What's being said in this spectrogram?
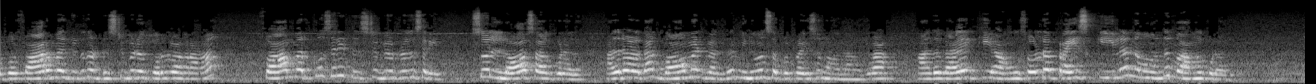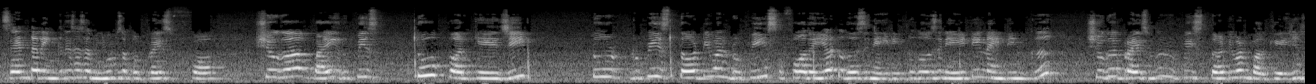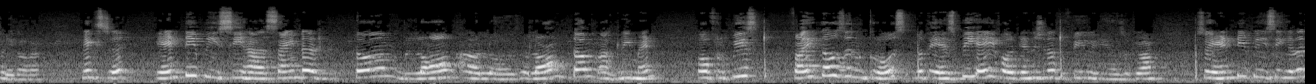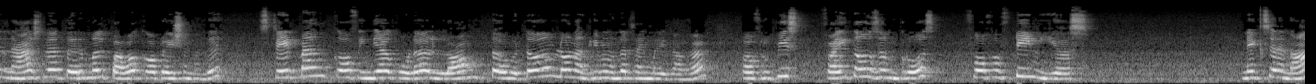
ஒரு ஃபார்மர் கிட்ட ஒரு டிஸ்ட்ரிபியூட்டர் பொருள் வாங்குறாங்கன்னா ஃபார்மருக்கும் சரி டிஸ்ட்ரிபியூட்டருக்கும் சரி ஸோ லாஸ் ஆகக்கூடாது. அதனால தான் கவர்மெண்ட் வந்து மினிமம் சப்போர்ட் ப்ரைஸும் வாங்கினாங்க அந்த விலைக்கு அவங்க சொல்கிற ப்ரைஸ் கீழே நம்ம வந்து வாங்கக்கூடாது. Centre increases minimum support price for sugar by rupees two per KG to rupees thirty one rupees for the year two thousand eighteen two thousand eighteen நைன்டீனுக்கு sugar price வந்து ருபீஸ் தேர்ட்டி ஒன் பர் கேஜின்னு சொல்லியிருக்காங்க. Next NTPC has signed a term long long term agreement of rupees five thousand crores with SBI for tension of fifty years ஓகேவா so என்டிபிசிங்கிறது national thermal power corporation வந்து state bank of India கூட long term term loan agreement வந்து sign பண்ணியிருக்காங்க of rupees five thousand crores for fifteen years next என்னன்னா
